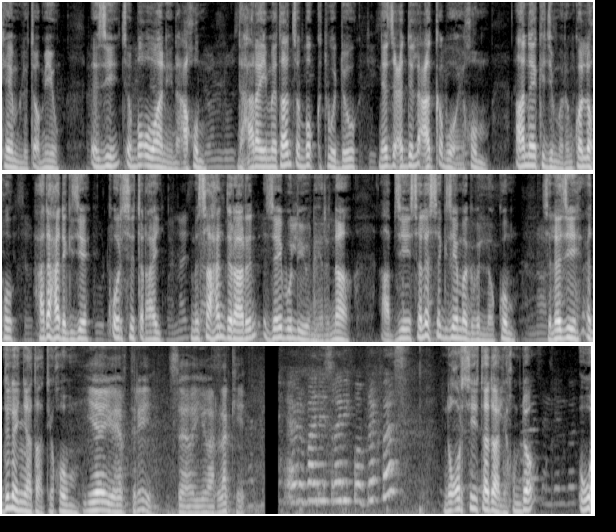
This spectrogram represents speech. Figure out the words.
ከየምልጦም እዩ እዚ ጽቡቕ እዋን እዩ ንዓኹም ደሓራይ መታን ጽቡቕ ክትውድኡ ነዚ ዕድል ዓቅብዎ ኢኹም። ኣነ ክጅምር እንከለኹ ሓደ ሓደ ግዜ ቁርሲ ጥራይ ምሳሕን ድራርን ዘይብሉ እዩ ነይርና ኣብዚ ሰለስተ ግዜ መግቢ ኣለኩም ስለዚ ዕድለኛታት ኢኹም ንቑርሲ ተዳሊኹም ዶ እወ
